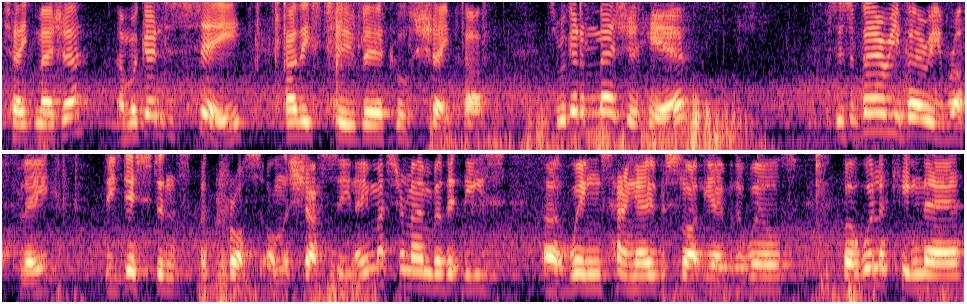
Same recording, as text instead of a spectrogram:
tape measure and we're going to see how these two vehicles shape up. So we're going to measure here, this is very, very roughly the distance across on the chassis. Now you must remember that these uh, wings hang over slightly over the wheels, but we're looking there,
